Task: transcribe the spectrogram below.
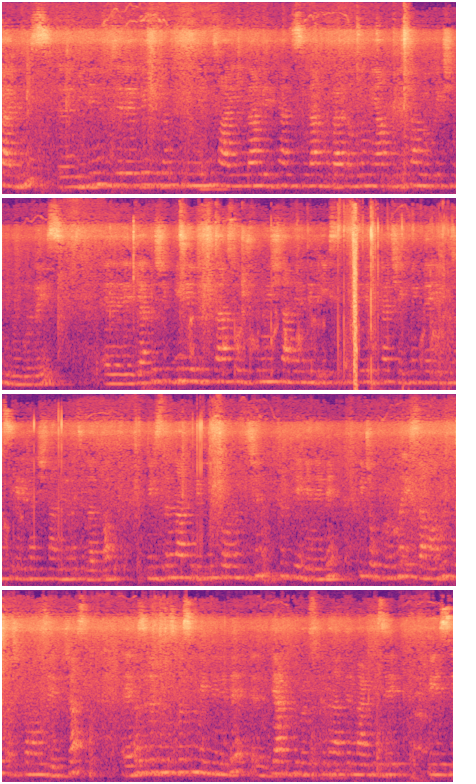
geldiniz. Ee, bildiğiniz üzere 5 Ocak 2020 tarihinden beri kendisinden haber alınamayan Gülistan Doktor için bugün buradayız. Ee, yaklaşık bir yıldır süren soruşturma işlemlerindeki eksiklikleri dikkat çekmek ve yapılması gereken işlemleri hatırlatmak, Gülistan'ın akıbetini sormak için Türkiye geneli birçok kurumla eş zamanlı bu açıklamamızı yapacağız. Ee, hazırladığımız basın metnini de e, Diyarbakır Bölgesi Kadın Hakları Merkezi üyesi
